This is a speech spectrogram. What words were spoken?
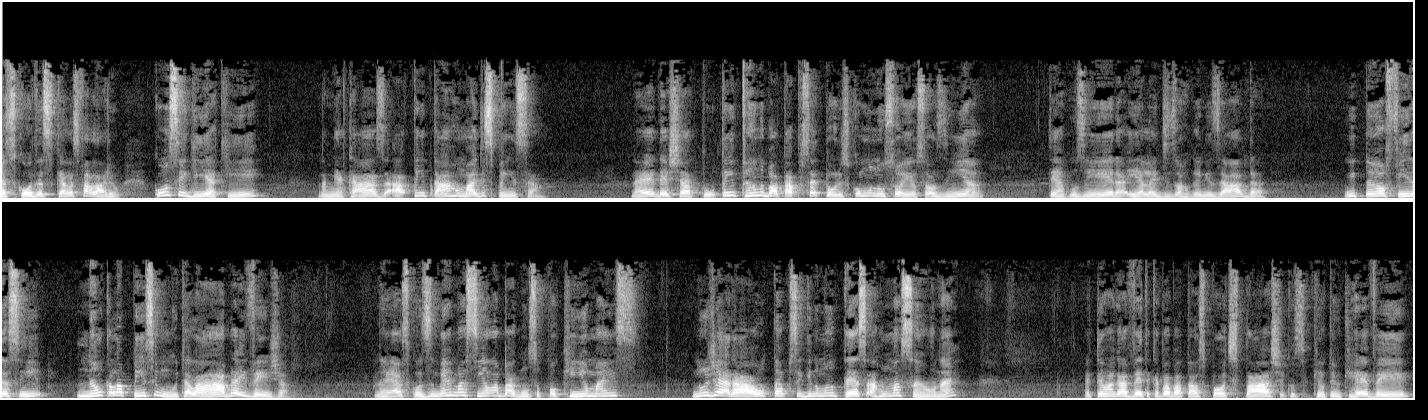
as coisas que elas falaram. Consegui aqui, na minha casa, tentar arrumar a dispensa. Né? Deixar tudo, tentando botar para setores. Como não sou eu sozinha, tem a cozinheira e ela é desorganizada. Então eu fiz assim, não que ela pense muito, ela abra e veja. Né, as coisas, mesmo assim ela bagunça um pouquinho, mas no geral está conseguindo manter essa arrumação, né? Tenho uma gaveta que é para botar os potes plásticos, que eu tenho que rever.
